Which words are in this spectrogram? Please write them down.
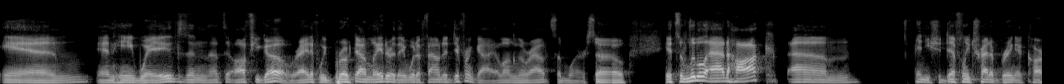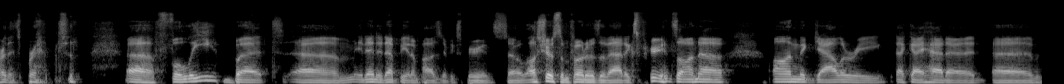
and and he waves, and that's off you go, right? If we broke down later, they would have found a different guy along the route somewhere. So it's a little ad hoc. Um, and you should definitely try to bring a car that's prepped uh, fully. But um, it ended up being a positive experience. So I'll show some photos of that experience on uh, on the gallery. That guy had a, a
